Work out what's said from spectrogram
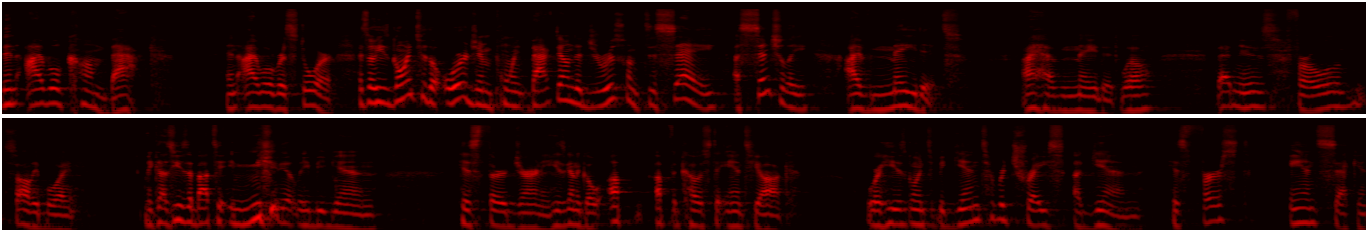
then I will come back and I will restore. And so he's going to the origin point back down to Jerusalem to say, essentially, I've made it. I have made it. Well, bad news for old Solly boy, because he's about to immediately begin his third journey. He's going to go up, up the coast to Antioch, where he is going to begin to retrace again his first and second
